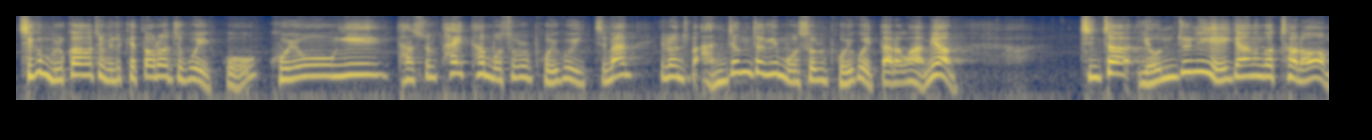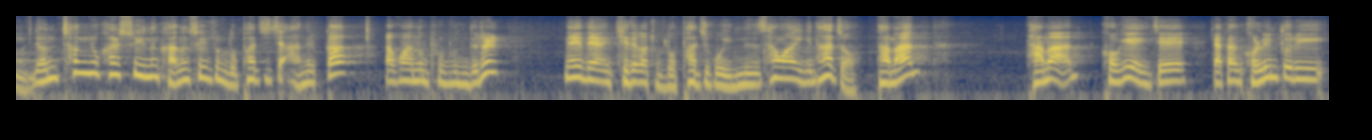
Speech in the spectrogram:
지금 물가가 좀 이렇게 떨어지고 있고 고용이 다소 좀 타이트한 모습을 보이고 있지만 이런 좀 안정적인 모습을 보이고 있다라고 하면 진짜 연준이 얘기하는 것처럼 연착륙할 수 있는 가능성이 좀 높아지지 않을까라고 하는 부분들을 에 대한 기대가 좀 높아지고 있는 상황이긴 하죠. 다만 다만 거기에 이제 약간 걸림돌이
